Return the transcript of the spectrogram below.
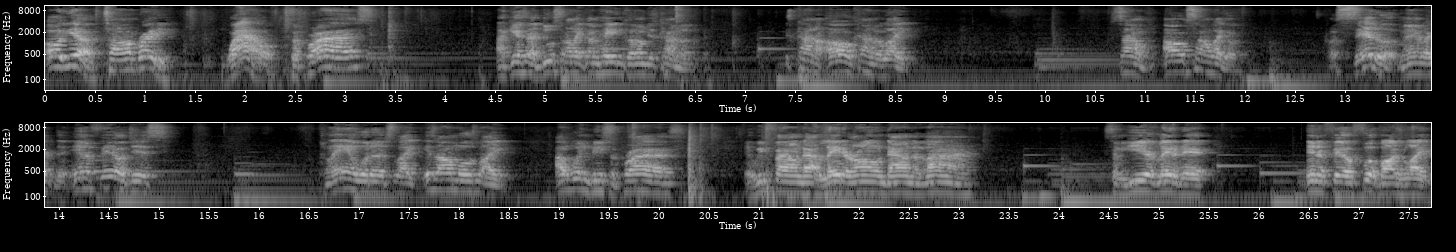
Oh yeah, Tom Brady. Wow, surprise! I guess I do sound like I'm hating because I'm just kind of, it's kind of all kind of like sound all sound like a a setup, man. Like the NFL just playing with us. Like it's almost like I wouldn't be surprised if we found out later on down the line, some years later, that NFL football is like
